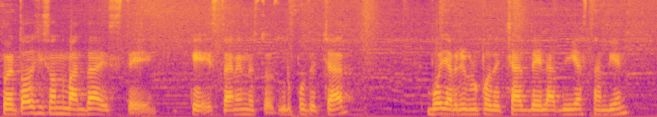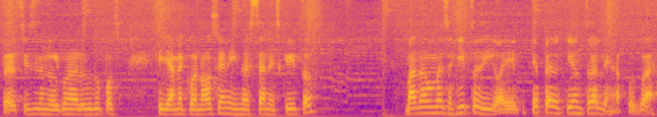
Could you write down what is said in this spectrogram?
Sobre todo si son banda, este, que están en nuestros grupos de chat. Voy a abrir grupos de chat de las ligas también, pero si es en alguno de los grupos que ya me conocen y no están inscritos, mándame un mensajito y digo, oye, ¿qué pedo quiero entrarle? Ah, pues va.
